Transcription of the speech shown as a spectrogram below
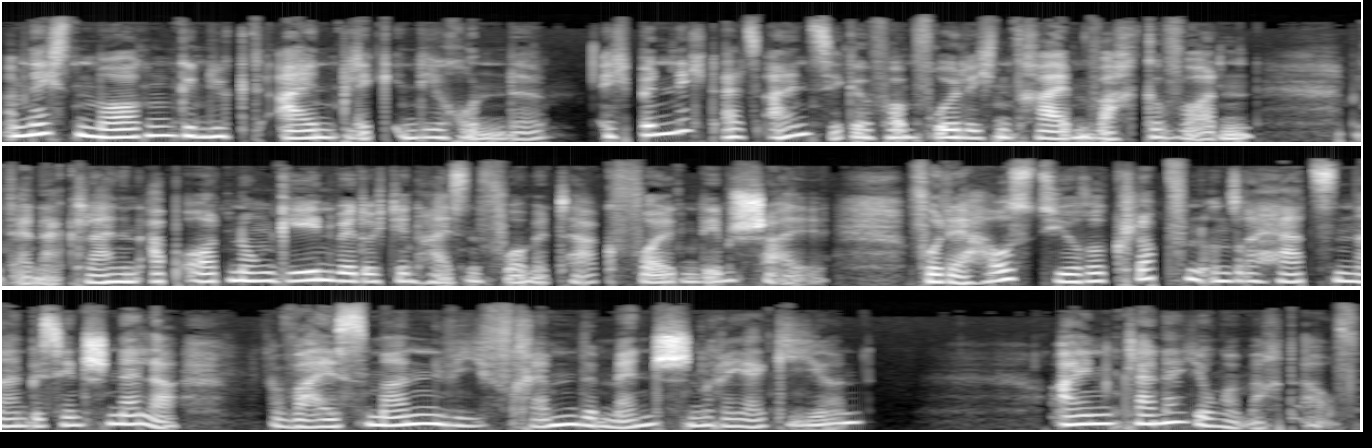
Am nächsten Morgen genügt ein Blick in die Runde. Ich bin nicht als Einzige vom fröhlichen Treiben wach geworden. Mit einer kleinen Abordnung gehen wir durch den heißen Vormittag, folgen dem Schall. Vor der Haustüre klopfen unsere Herzen ein bisschen schneller. Weiß man, wie fremde Menschen reagieren? Ein kleiner Junge macht auf.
